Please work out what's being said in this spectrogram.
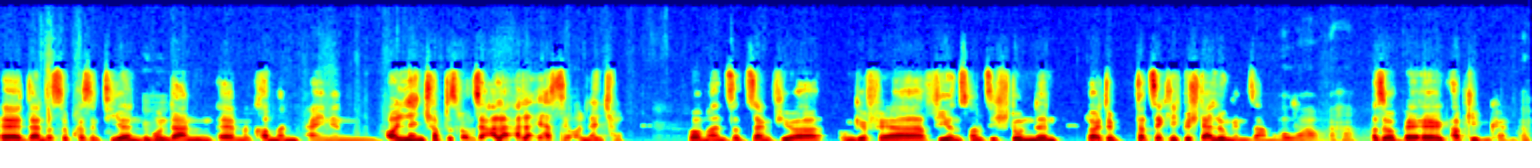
äh, dann das zu präsentieren mhm. und dann ähm, bekommt man einen Online-Shop, das war unser aller, allererster Online-Shop, wo man sozusagen für ungefähr 24 Stunden Leute tatsächlich Bestellungen sammeln. Oh wow, aha. Also äh, äh, abgeben können. Aha.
